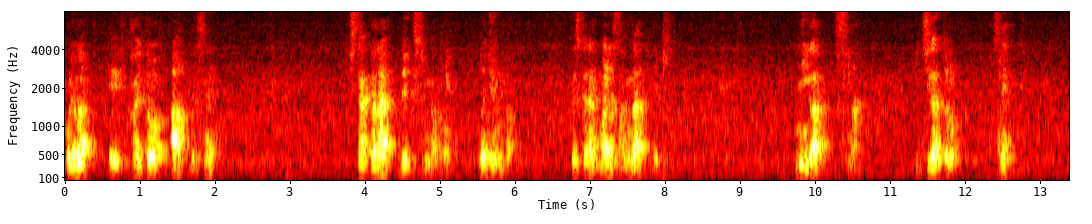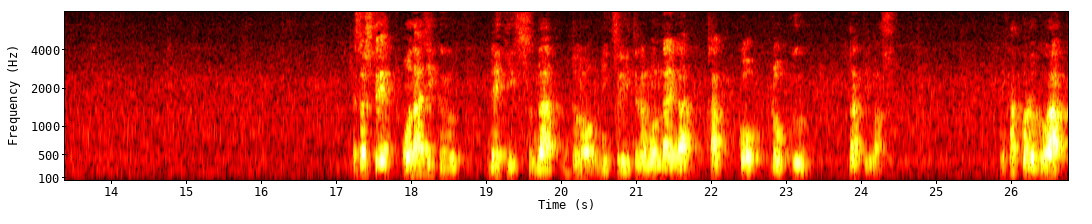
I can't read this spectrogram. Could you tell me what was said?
これはえー、回答は「あ」ですね。下から歴史などの順番。ですから丸3が歴。2が砂。1が泥ですね。そして同じく歴砂泥についての問題が括弧6となっています。括弧6は、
